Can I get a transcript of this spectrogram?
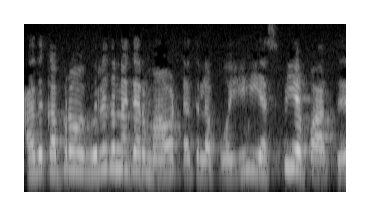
அதுக்கப்புறம் விருதுநகர் மாவட்டத்தில் போய் எஸ்பியை பார்த்து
